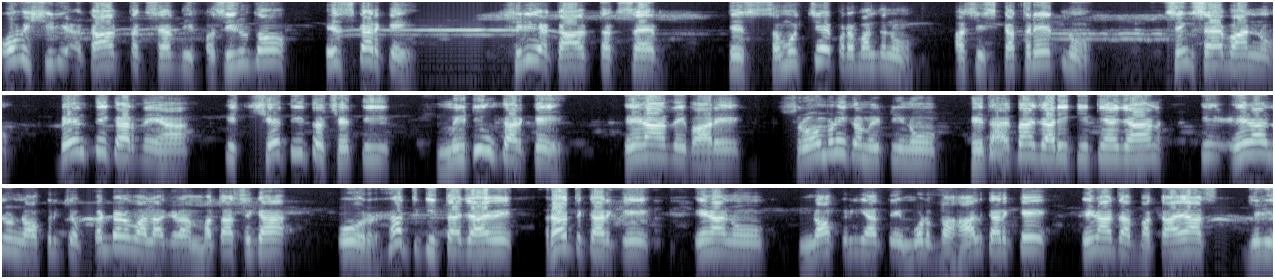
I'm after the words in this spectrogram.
ਉਹ ਵੀ ਸ੍ਰੀ ਅਕਾਲ ਤਖਤ ਸਾਹਿਬ ਦੀ ਫਸੀਲ ਤੋਂ, ਇਸ ਕਰਕੇ ਸ੍ਰੀ ਅਕਾਲ ਤਖਤ ਸਾਹਿਬ ਦੇ ਸਮੁੱਚੇ ਪ੍ਰਬੰਧ ਨੂੰ ਅਸੀਂ ਸਕੱਤਰੇਤ ਨੂੰ, ਸਿੰਘ ਸਾਹਿਬਾਨ ਨੂੰ ਬੇਨਤੀ ਕਰਦੇ ਹਾਂ ਕਿ ਛੇਤੀ ਤੋਂ ਛੇਤੀ ਮੀਟਿੰਗ ਕਰਕੇ ਇਹਨਾਂ ਦੇ ਬਾਰੇ ਸ਼੍ਰੋਮਣੀ ਕਮੇਟੀ ਨੂੰ ਹਦਾਇਤਾਂ ਜਾਰੀ ਕੀਤੀਆਂ ਜਾਣ ਕਿ ਇਹਨਾਂ ਨੂੰ ਨੌਕਰੀ ਚੋਂ ਕੱਢਣ ਵਾਲਾ ਜਿਹੜਾ ਮਤਾ ਸੀਗਾ, ਉਹ ਰੱਦ ਕੀਤਾ ਜਾਵੇ। ਰੱਦ ਕਰਕੇ ਇਹਨਾਂ ਨੂੰ ਨੌਕਰੀਆਂ ਤੇ ਮੁੜ ਬਹਾਲ ਕਰਕੇ ਇਹਨਾਂ ਦਾ ਬਕਾਇਆ ਜਿਹੜੀ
